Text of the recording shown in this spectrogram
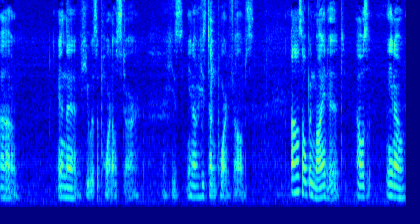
um, and that he was a porno star. He's, you know, he's done porn films. I was open minded. I was you know,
